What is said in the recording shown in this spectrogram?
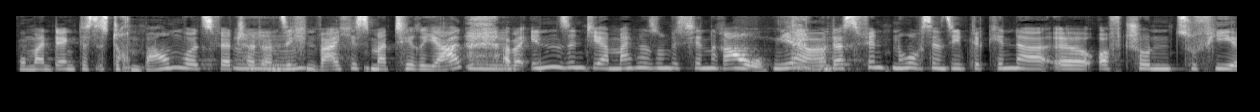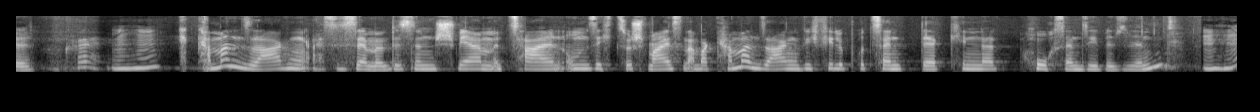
wo man denkt, das ist doch ein Baumwoll-Sweatshirt mhm. an sich, ein weiches Material. Mhm. Aber innen sind die ja manchmal so ein bisschen rau. Ja. Und das finden hochsensible Kinder äh, oft schon zu viel. Okay. Mhm. Kann man sagen, es ist ja immer ein bisschen schwer mit Zahlen um sich zu schmeißen, aber kann man sagen, wie viele Prozent der Kinder hochsensibel sind? Mhm.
